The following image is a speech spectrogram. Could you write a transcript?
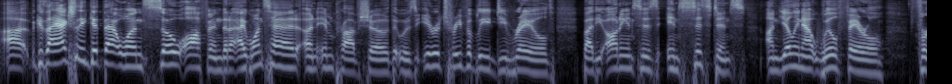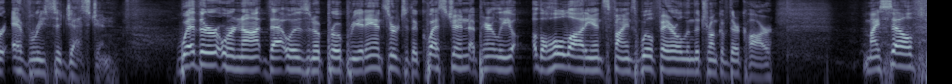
Uh, because I actually get that one so often that I once had an improv show that was irretrievably derailed by the audience's insistence on yelling out Will Ferrell for every suggestion whether or not that was an appropriate answer to the question. Apparently, the whole audience finds Will Ferrell in the trunk of their car. Myself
